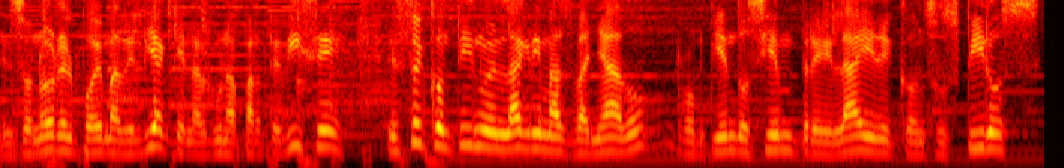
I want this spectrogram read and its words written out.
En su honor el poema del día que en alguna parte dice, estoy continuo en lágrimas bañado, rompiendo siempre el aire con suspiros,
